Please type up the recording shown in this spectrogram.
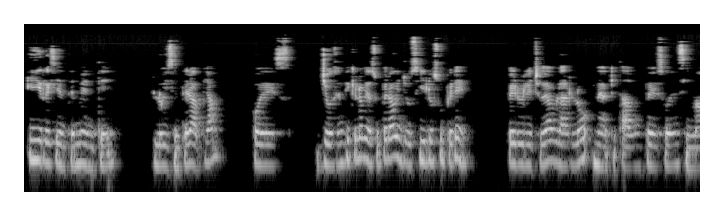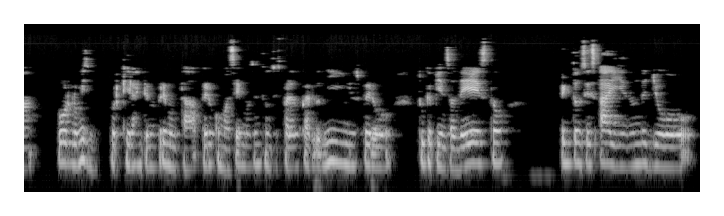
y recientemente lo hice en terapia, pues yo sentí que lo había superado y yo sí lo superé. Pero el hecho de hablarlo me ha quitado un peso de encima por lo mismo, porque la gente me preguntaba, pero ¿cómo hacemos entonces para educar a los niños? Pero ¿tú qué piensas de esto? Entonces ahí es donde yo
